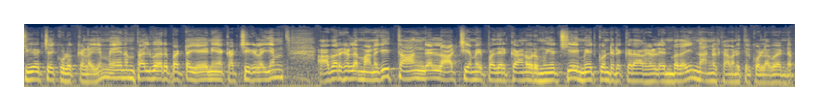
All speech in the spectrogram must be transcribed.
சுயேட்சை குழுக்களையும் மேலும் பல்வேறுபட்ட ஏனைய கட்சிகளையும் அவர்களும் அணுகி தாங்கள் ஆட்சி அமைப்பதற்கான ஒரு முயற்சியை மேற்கொண்டிருக்கிறார்கள் என்பதை நாங்கள் கவனத்தில் கொள்ள வேண்டும்.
